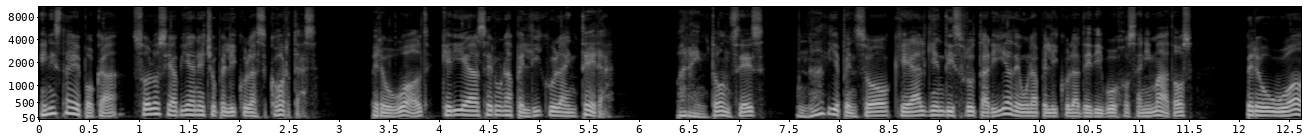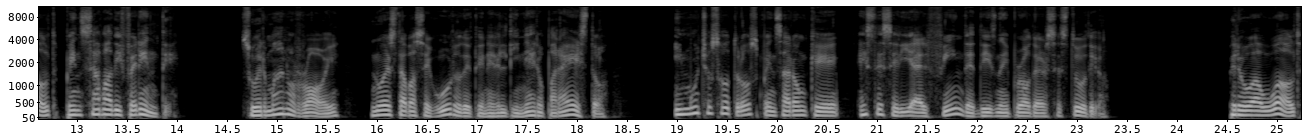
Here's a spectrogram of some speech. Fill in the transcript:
En esta época solo se habían hecho películas cortas, pero Walt quería hacer una película entera. Para entonces, nadie pensó que alguien disfrutaría de una película de dibujos animados, pero Walt pensaba diferente. Su hermano Roy no estaba seguro de tener el dinero para esto, y muchos otros pensaron que este sería el fin de Disney Brothers Studio. Pero a Walt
